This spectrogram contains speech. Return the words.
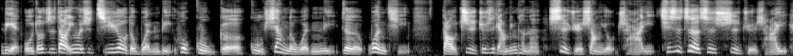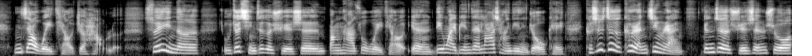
脸我都知道，因为是肌肉的纹理或骨骼骨相的纹理的问题。导致就是两边可能视觉上有差异，其实这是视觉差异，你只要微调就好了。所以呢，我就请这个学生帮他做微调，嗯，另外一边再拉长一点点就 OK。可是这个客人竟然跟这个学生说，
